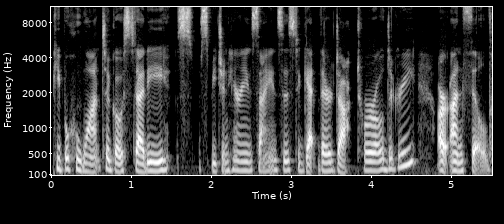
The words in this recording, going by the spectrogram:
people who want to go study speech and hearing sciences to get their doctoral degree are unfilled.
